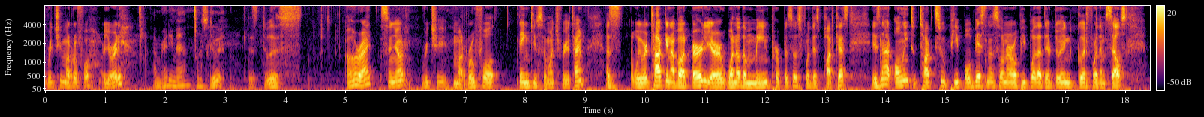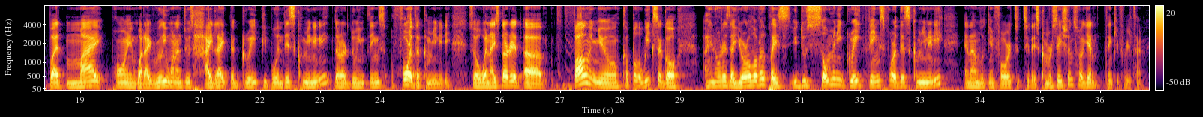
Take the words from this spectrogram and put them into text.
Richie Marrufo, are you ready? I'm ready, man. Let's do it. Let's do this. All right, Senor Richie Marrufo, thank you so much for your time. As we were talking about earlier, one of the main purposes for this podcast is not only to talk to people, business owner or people that they're doing good for themselves, but my point, what I really want to do is highlight the great people in this community that are doing things for the community. So when I started uh, following you a couple of weeks ago, I noticed that you're all over the place. You do so many great things for this community, and I'm looking forward to today's conversation. So again, thank you for your time.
